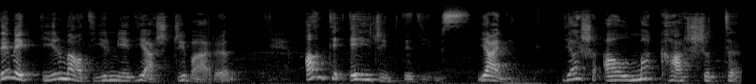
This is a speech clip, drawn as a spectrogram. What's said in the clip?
Demek ki 26-27 yaş civarı anti-aging dediğimiz yani yaş alma karşıtı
